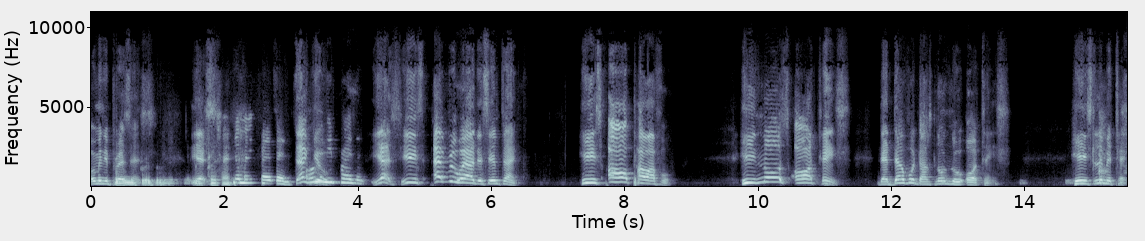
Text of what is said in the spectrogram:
Omnipresence. Yes. Present. Omnipresent. Thank you. Omnipresent. Yes, he is everywhere at the same time. He is all powerful. He knows all things. The devil does not know all things. He is limited.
